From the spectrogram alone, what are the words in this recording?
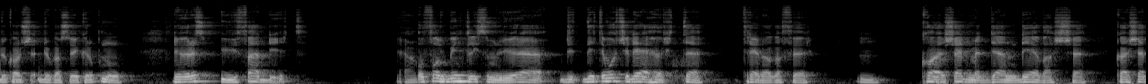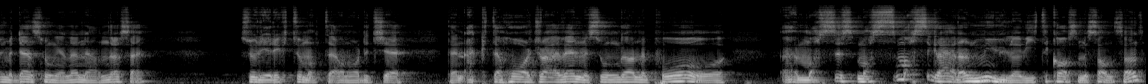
Du kan, du kan søke opp nå. Det høres uferdig ut. Ja. Og folk begynte liksom å lure Dette var ikke det jeg hørte tre dager før. Hva har skjedd med den, det verset? Hva har skjedd med den sangen? Den har endra seg. Så det rykte om at han hadde ikke den ekte hard driven med sangene på, og masse, masse, masse greier. Det er umulig å vite hva som er sant. sant?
